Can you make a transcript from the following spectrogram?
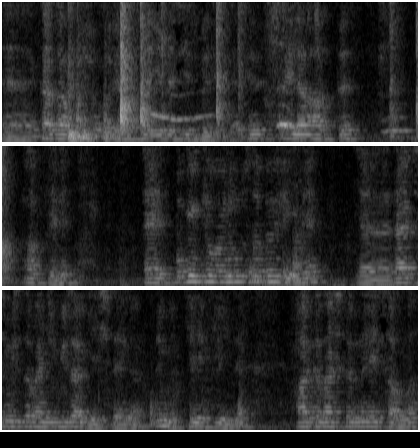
e, kazanmış olur. Yani sayıyı da siz belirlersiniz. Ela attı. Aferin. Evet, bugünkü oyunumuz da böyleydi. E, dersimiz de bence güzel geçti Ela. Değil mi? Keyifliydi. Arkadaşlarına el salla.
